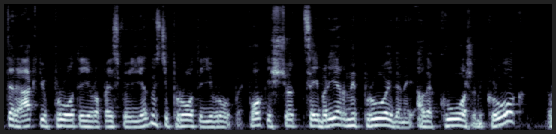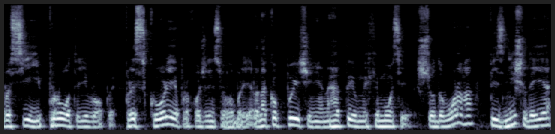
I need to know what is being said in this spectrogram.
терактів проти європейської єдності, проти Європи. Поки що цей бар'єр не пройдений, але кожен крок. Росії проти Європи прискорює проходження цього бар'єру. Накопичення негативних емоцій щодо ворога пізніше дає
